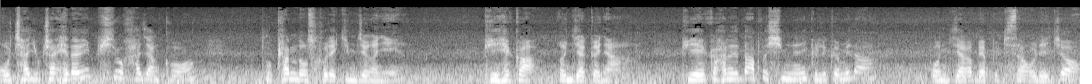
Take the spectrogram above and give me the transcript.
5차, 6차 회담이 필요하지 않고 북한 노스코리아 김정은이 비핵화 언제 할 거냐. 비핵화 하는데도 앞으로 10년이 걸릴 겁니다. 본 기자가 몇 번 기사 올렸죠.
